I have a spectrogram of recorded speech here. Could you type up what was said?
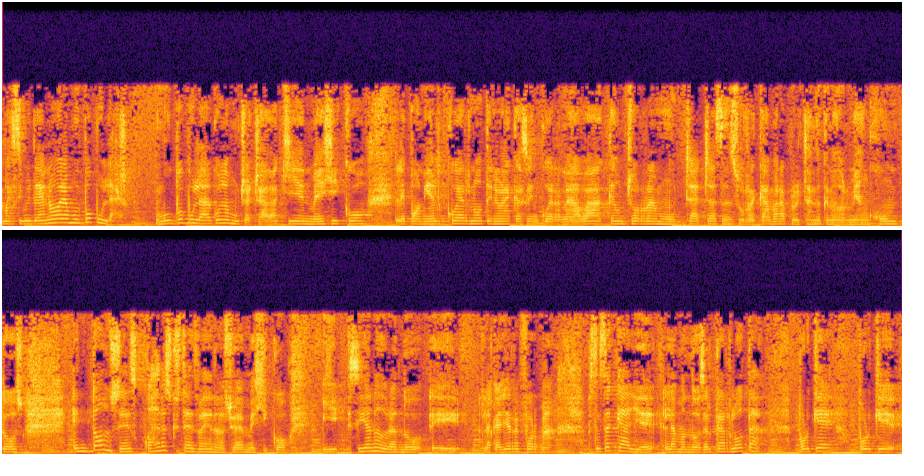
Maximiliano era muy popular, muy popular con la muchachada aquí en México, le ponía el cuerno, tenía una casa en Cuernavaca, un chorro de muchachas en su recámara aprovechando que no dormían juntos. Entonces, cada vez que ustedes vayan a la Ciudad de México y sigan adorando eh, la calle Reforma, pues esa calle la mandó a hacer Carlota. ¿Por qué? Porque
